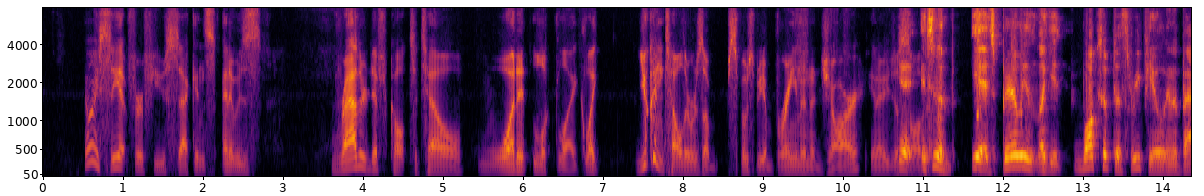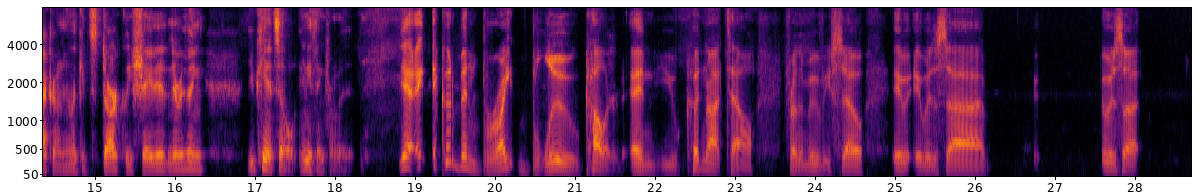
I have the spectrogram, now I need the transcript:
you only see it for a few seconds, and it was rather difficult to tell what it looked like. Like you couldn't tell there was a supposed to be a brain in a jar. You know, you just yeah, saw it's in the yeah, it's barely like it walks up to three PO in the background and like it's darkly shaded and everything. You can't tell anything from it. Yeah, it, it could have been bright blue colored, and you could not tell from the movie. So it it was uh it was uh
